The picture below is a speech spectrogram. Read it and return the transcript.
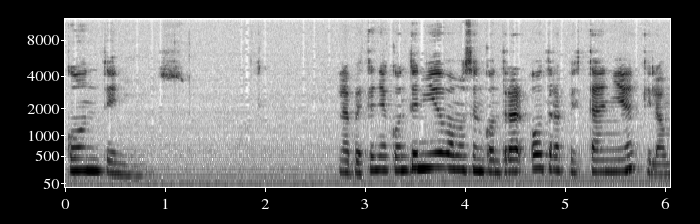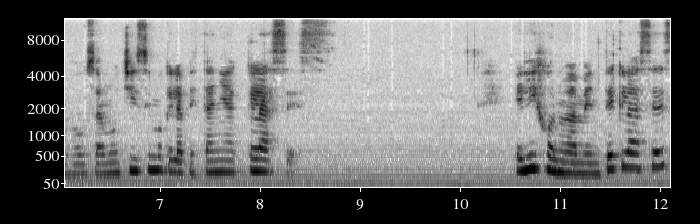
contenidos. En la pestaña contenido vamos a encontrar otra pestaña que la vamos a usar muchísimo, que es la pestaña clases. Elijo nuevamente clases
